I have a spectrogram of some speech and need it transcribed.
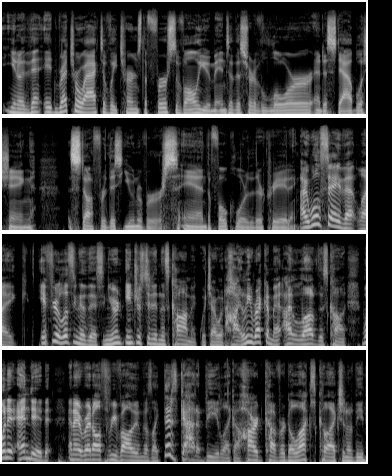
you know, then it retroactively turns the first volume into this sort of lore and establishing stuff for this universe and the folklore that they're creating. I will say that, like, if you're listening to this and you're interested in this comic, which I would highly recommend, I love this comic. When it ended and I read all three volumes, I was like, there's got to be like a hardcover deluxe collection of these.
